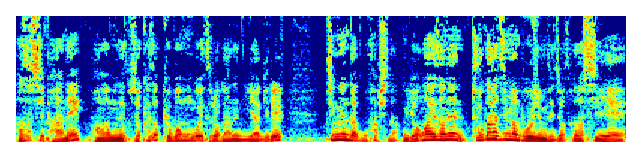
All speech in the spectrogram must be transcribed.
5시 반에 광화문에 도착해서 교보문고에 들어가는 이야기를 찍는다고 합시다. 영화에서는 두 가지만 보여주면 되죠. 5시에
